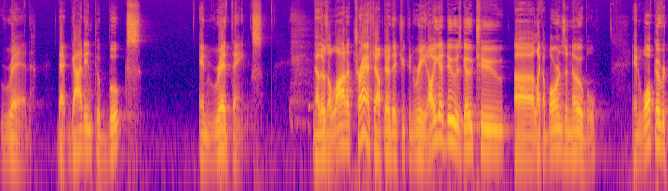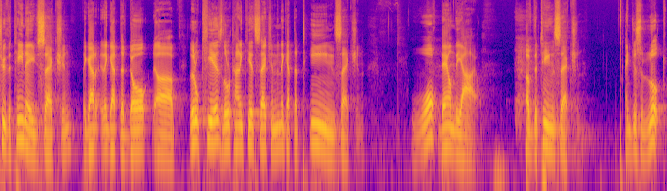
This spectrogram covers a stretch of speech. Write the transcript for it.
read, that got into books and read things. Now, there's a lot of trash out there that you can read. All you got to do is go to uh, like a Barnes and Noble and walk over to the teenage section. They got they got the adult, uh, little kids, little tiny kids section. Then they got the teen section. Walk down the aisle of the teen section and just look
